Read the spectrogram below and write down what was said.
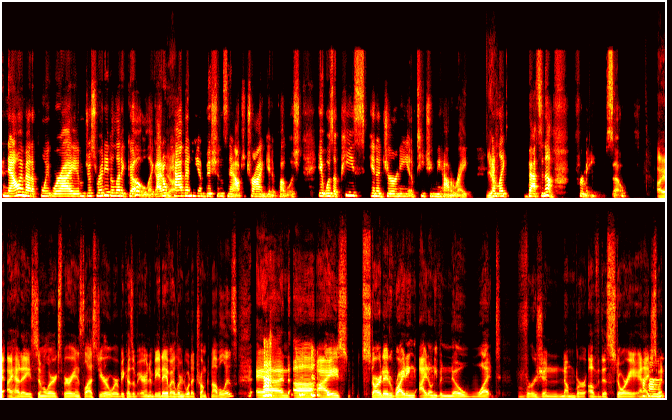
now I'm at a point where I am just ready to let it go. Like I don't Yeah. have any ambitions now to try and get it published. It was a piece in a journey of teaching me how to write. Yeah. And like that's enough for me. So I, I had a similar experience last year where because of Erin and B Dave, I learned what a trunk novel is. And uh, I s- started writing, I don't even know what version number of this story. And I just Uh-huh. went,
